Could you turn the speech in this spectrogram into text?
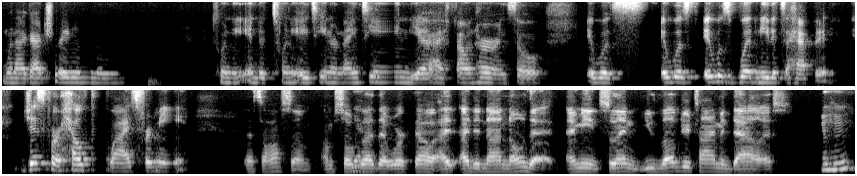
when I got traded in 20 end of 2018 or 19 yeah i found her. And so it was it was it was what needed to happen just for health wise for me. That's awesome. I'm so yeah. glad that worked out. I, I did not know that. I mean so then you loved your time in dallas. Mm-hmm.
